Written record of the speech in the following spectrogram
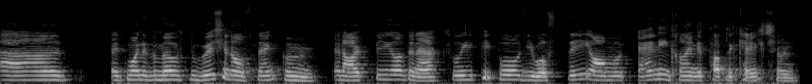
as, as one of the most original thinkers in our field, and actually, people, you will see almost any kind of publication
